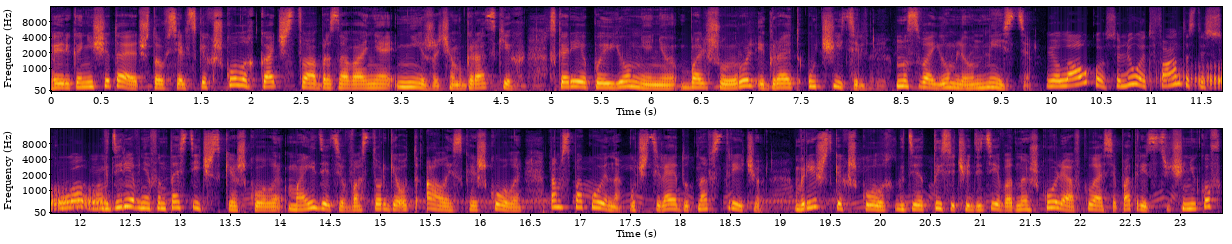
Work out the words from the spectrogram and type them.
Эрика не считает, что в сельских школах качество образования ниже, чем в городских. Скорее, по ее мнению, большую роль играет учитель. На своем ли он месте? В деревне фантастические школы. Мои дети в восторге от Алайской школы. Там спокойно, учителя идут навстречу. В рижских школах, где тысячи детей в одной школе, а в классе по 30 учеников,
